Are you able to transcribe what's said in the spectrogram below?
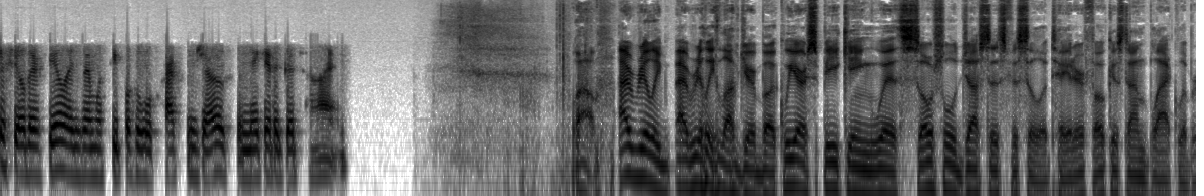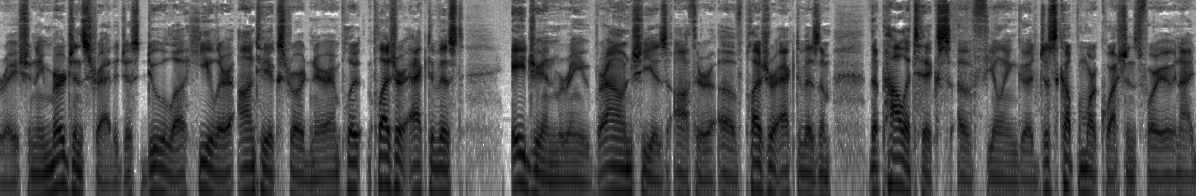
to feel their feelings and with people who will crack some jokes and make it a good time. Wow, I really, I really loved your book. We are speaking with social justice facilitator focused on Black liberation, emergent strategist, doula, healer, auntie extraordinaire, and ple- pleasure activist Adrienne Maree Brown. She is author of Pleasure Activism, The Politics of Feeling Good. Just a couple more questions for you. And I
